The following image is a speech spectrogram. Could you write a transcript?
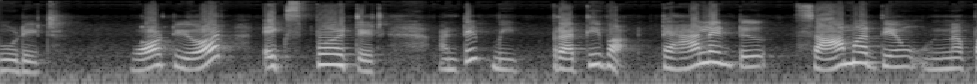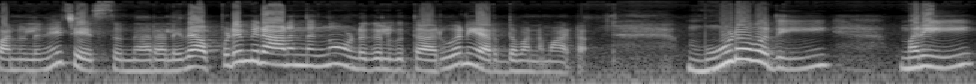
good it what you are experted అంటే మీ ప్రతిభ టాలెంట్ సామర్థ్యం ఉన్న పనులనే చేస్తున్నారా లేదా అప్పుడే మీరు ఆనందంగా ఉండగలుగుతారు అని అర్థం అన్నమాట. మూడవది మరి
